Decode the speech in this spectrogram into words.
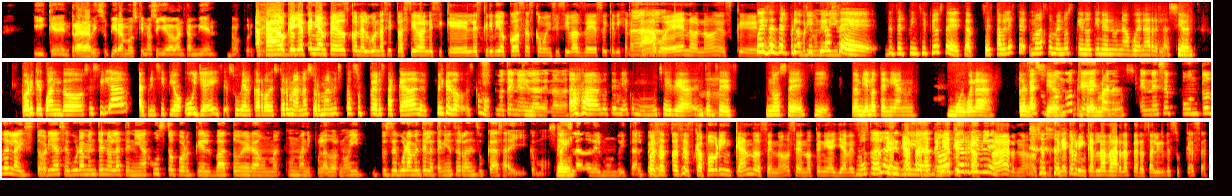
y que de entrada supiéramos que no se llevaban tan bien, ¿no? Porque... Ajá, o que ya tenían pedos con algunas situaciones y que él escribió cosas como incisivas de eso y que dijeras, ah, bueno, ¿no? Es que... Pues desde el principio se, desde el principio se, se establece más o menos que no tienen una buena relación. Porque cuando Cecilia al principio huye y se sube al carro de su hermana, su hermana está súper sacada de pedo. Es como. No tenía idea de nada. Ajá, no tenía como mucha idea. Mm. Entonces, no sé, sí, también no tenían muy buena relación supongo que entre hermanas. En, ese punto de la historia seguramente no la tenía justo porque el vato era un, un, manipulador, ¿no? Y pues seguramente la tenía encerrada en su casa y como aislada del mundo y tal. Pues hasta se escapó brincándose, ¿no? O sea, no tenía llaves no, toda la seguridad. casa, se tenía no, que horrible. escapar, ¿no? O sea, se tenía que brincar la barda para salir de su casa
